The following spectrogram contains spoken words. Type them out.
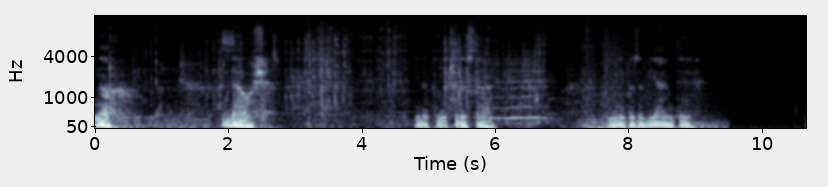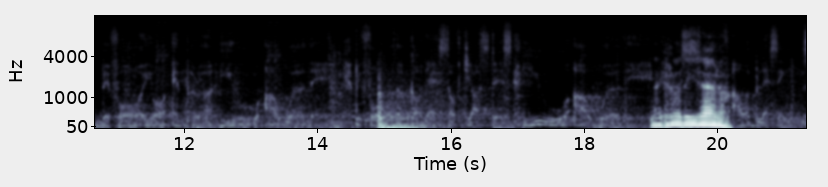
No, udało się. Ile kluczy dostałem. Nie pozabijałem tych. Before your emperor, you are worthy. Before the goddess of justice, you are worthy. Nagrody Izaro. Our blessings,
